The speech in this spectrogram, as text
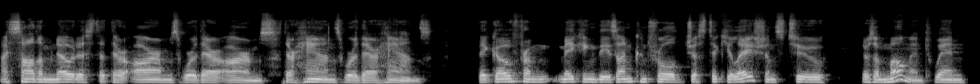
I saw them notice that their arms were their arms, their hands were their hands. They go from making these uncontrolled gesticulations to there's a moment when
